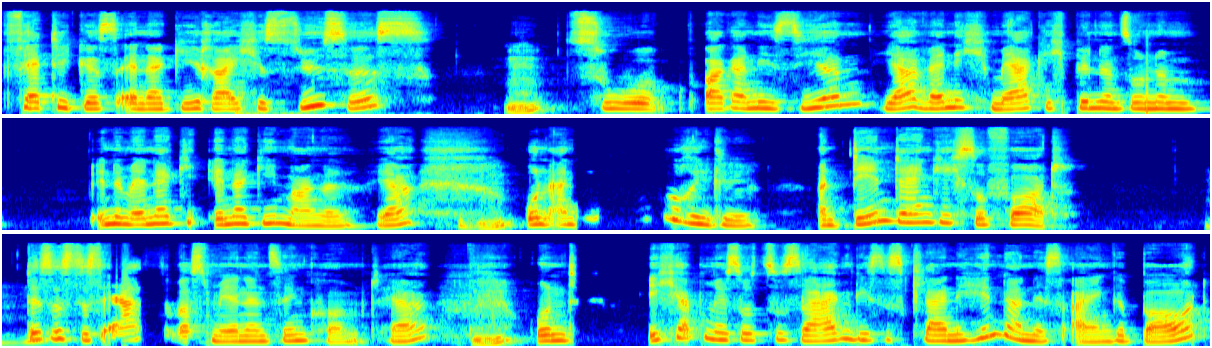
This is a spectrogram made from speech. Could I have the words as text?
fettiges, energiereiches, süßes mhm. zu organisieren, ja, wenn ich merke, ich bin in so einem in einem Energie Energiemangel, ja. Mhm. Und an den Schokoriegel, an den denke ich sofort. Mhm. Das ist das erste, was mir in den Sinn kommt, ja. Mhm. Und ich habe mir sozusagen dieses kleine Hindernis eingebaut,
